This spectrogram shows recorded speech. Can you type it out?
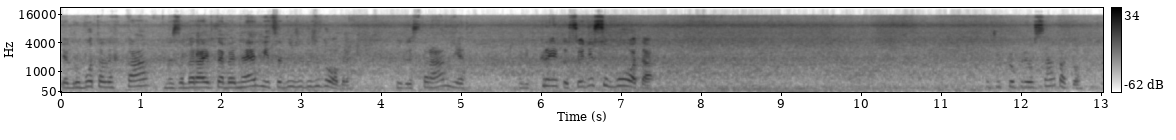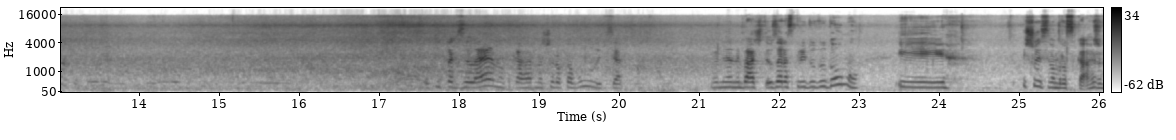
Як робота легка, не забирає в тебе енергії, це дуже-дуже добре. Тут ресторан є відкрито. Сьогодні субота. Oggi proprio sabato. Тут так зелено, така гарна широка вулиця. Ви мене не бачите. Зараз прийду додому і, і щось вам розкажу.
